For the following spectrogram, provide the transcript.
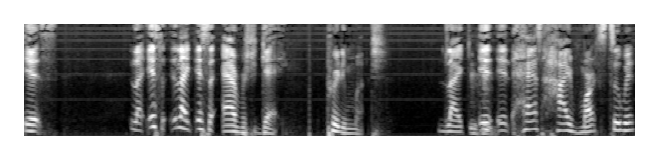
it's like it's like it's an average game, pretty much. Like mm-hmm. it, it has high marks to it,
